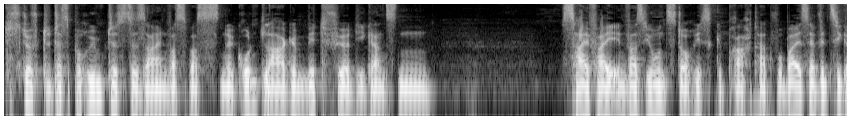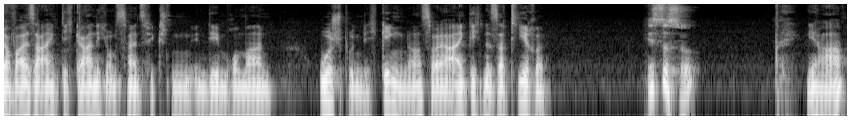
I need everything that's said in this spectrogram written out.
Das dürfte das berühmteste sein, was, was eine Grundlage mit für die ganzen Sci-Fi-Invasionsstories gebracht hat. Wobei es ja witzigerweise eigentlich gar nicht um Science Fiction in dem Roman ursprünglich ging. Ne? Es war ja eigentlich eine Satire. Ist das so? Ja.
